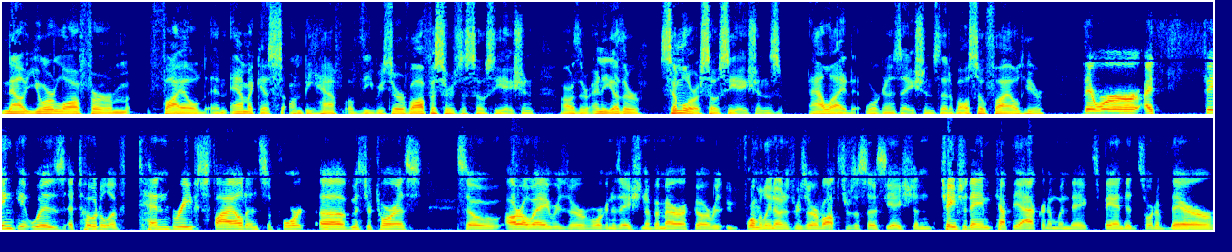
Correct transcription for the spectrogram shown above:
Now, your law firm filed an amicus on behalf of the Reserve Officers Association. Are there any other similar associations, allied organizations, that have also filed here? There were, I think it was a total of 10 briefs filed in support of Mr. Torres. So ROA, Reserve Organization of America, or formerly known as Reserve Officers Association, changed the name, kept the acronym when they expanded sort of their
